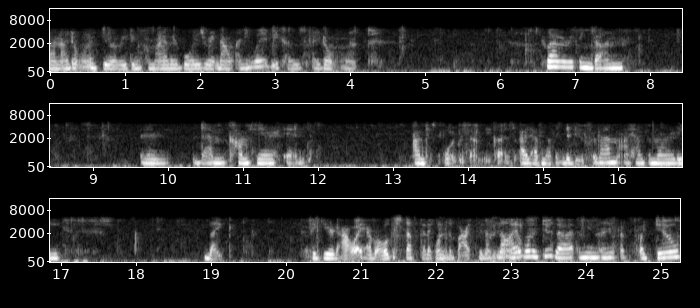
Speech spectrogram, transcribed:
and I don't want to do everything for my other boys right now anyway because I don't want to have everything done and them come here and I'm just bored with them because I'd have nothing to do for them. I have them already like figured out. I have all the stuff that I wanted to buy for them. No, I don't want to do that. I mean, I, I, I do.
